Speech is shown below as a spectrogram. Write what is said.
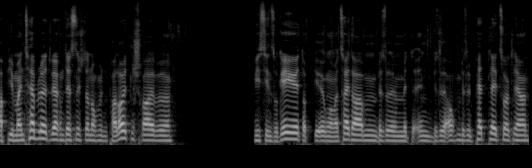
hab hier mein Tablet, währenddessen ich dann noch mit ein paar Leuten schreibe wie es ihnen so geht, ob die irgendwann mal Zeit haben, ein bisschen mit, ein bisschen, auch ein bisschen Petplay zu erklären.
